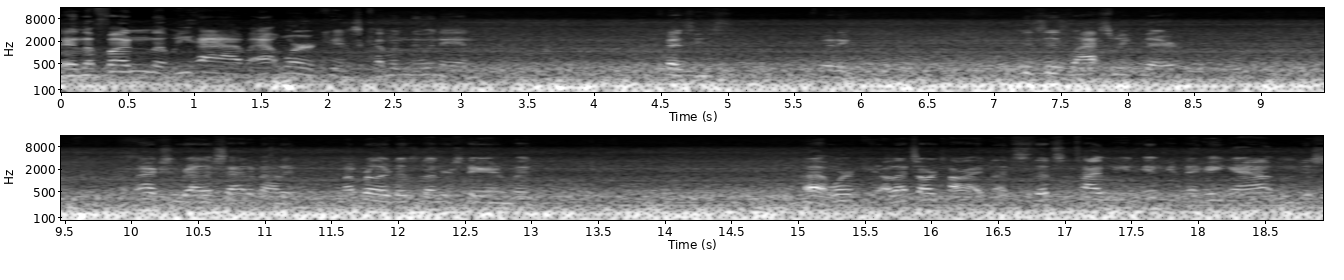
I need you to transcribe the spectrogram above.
and the fun that we have at work is coming to an end because he's quitting. This is last week there. I'm actually rather sad about it. My brother doesn't understand, but at work, you know, that's our time. That's that's the time me and him get to hang out and just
